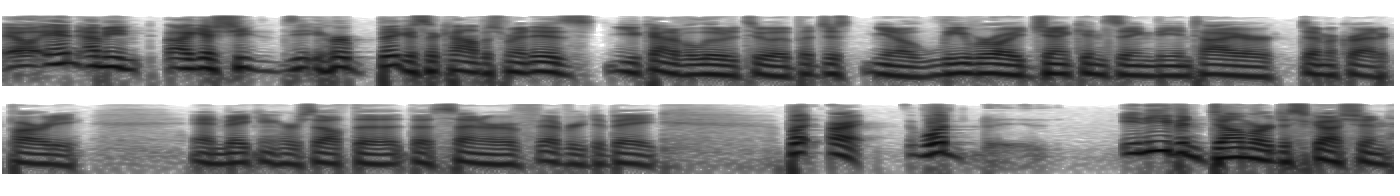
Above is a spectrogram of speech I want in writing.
and I mean, I guess she her biggest accomplishment is you kind of alluded to it, but just you know Leroy Jenkinsing the entire Democratic Party and making herself the the center of every debate. But all right, what an even dumber discussion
